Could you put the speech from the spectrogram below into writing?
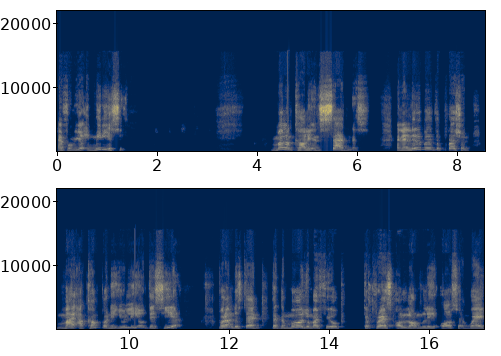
and from your immediacy. Melancholy and sadness and a little bit of depression might accompany you, Leo, this year. But understand that the more you might feel depressed or lonely or a certain way,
